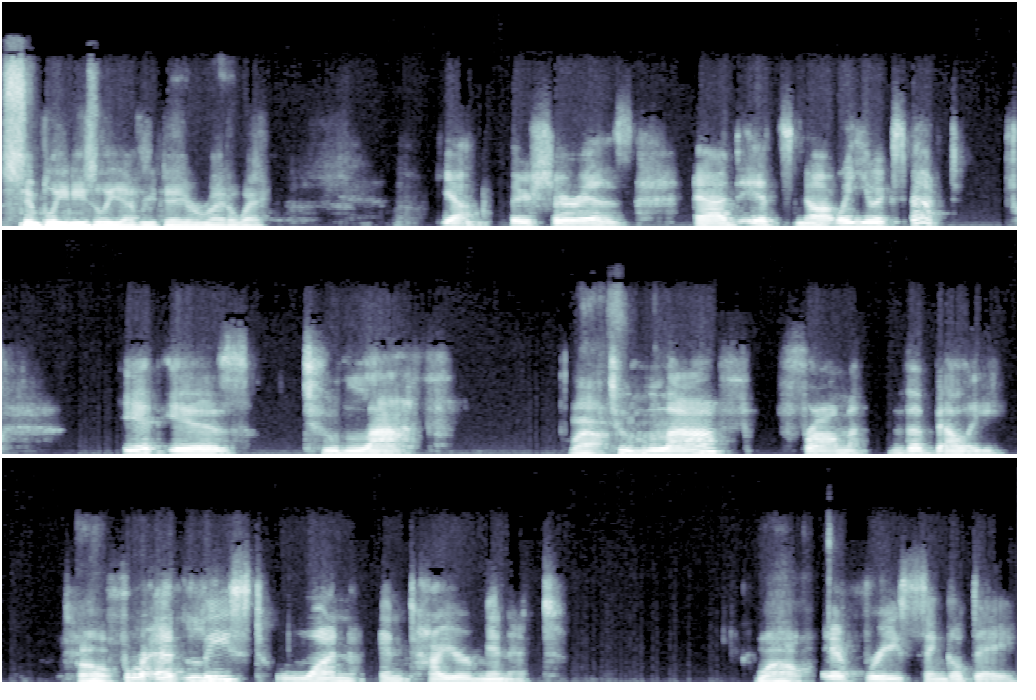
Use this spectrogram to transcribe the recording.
simply and easily every day or right away Yeah, there sure is. And it's not what you expect. It is to laugh, laugh to laugh from the belly oh for at least one entire minute. Wow every single day.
